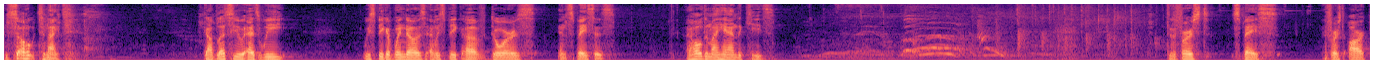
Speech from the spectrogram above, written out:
And so tonight, God bless you as we we speak of windows and we speak of doors and spaces. I hold in my hand the keys. To the first space, the first ark,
